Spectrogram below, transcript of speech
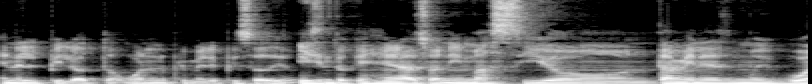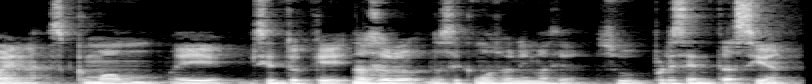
en el piloto o en el primer episodio. Y siento que en general su animación también es muy buena. Es como, eh, siento que no solo, no sé cómo su animación, su presentación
